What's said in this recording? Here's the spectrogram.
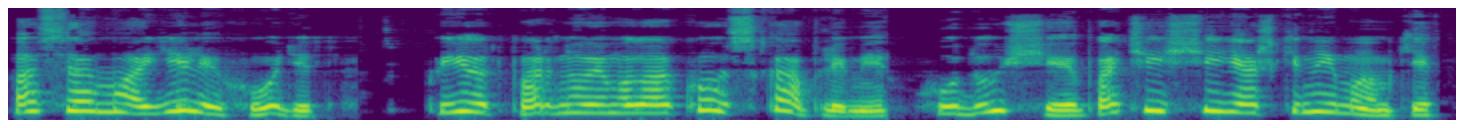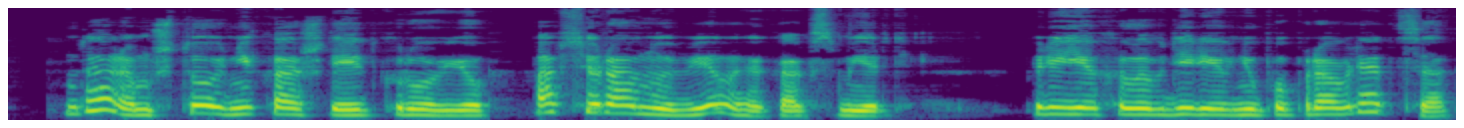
а сама еле ходит, пьет парное молоко с каплями, худущая, почище Яшкиной мамки, даром, что не кашляет кровью, а все равно белая, как смерть. Приехала в деревню поправляться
